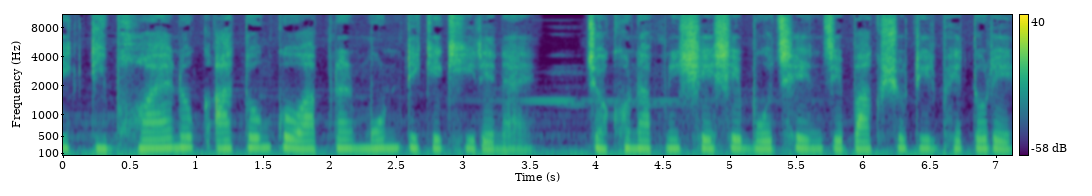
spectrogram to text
একটি ভয়ানক আতঙ্ক আপনার মনটিকে ঘিরে নেয়। যখন আপনি শেষে বোঝেন যে বাক্সটির ভেতরে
